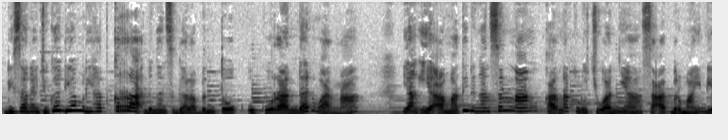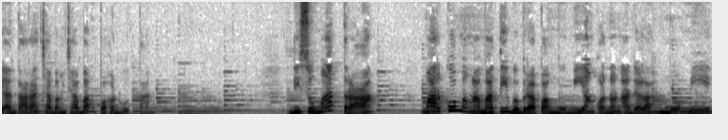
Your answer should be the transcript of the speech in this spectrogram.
Di sana juga dia melihat kerak dengan segala bentuk, ukuran, dan warna yang ia amati dengan senang karena kelucuannya saat bermain di antara cabang-cabang pohon hutan. Di Sumatera, Marco mengamati beberapa mumi yang konon adalah mumi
